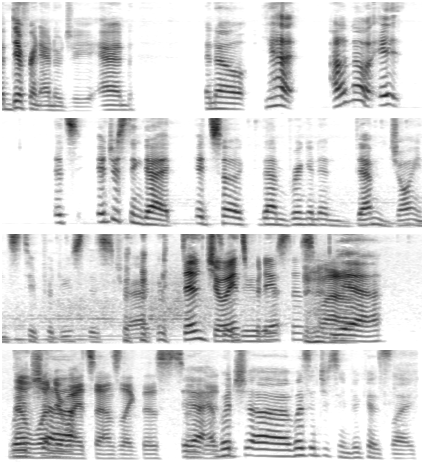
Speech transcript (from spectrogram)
a different energy, and you know, yeah, I don't know it. It's interesting that it took them bringing in Dem Jointz to produce this track. Dem Jointz produced this. Wow. Yeah. No wonder uh, why it sounds like this. So yeah, good. which uh, was interesting because like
